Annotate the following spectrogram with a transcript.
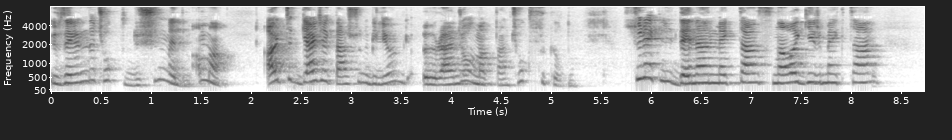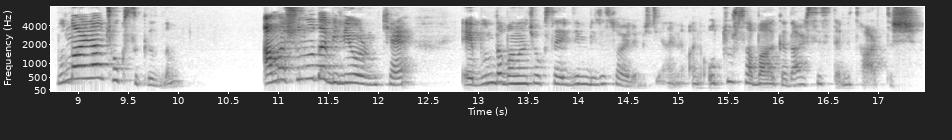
Üzerinde çok da düşünmedim ama artık gerçekten şunu biliyorum ki öğrenci olmaktan çok sıkıldım. Sürekli denenmekten, sınava girmekten bunlardan çok sıkıldım. Ama şunu da biliyorum ki e, bunu da bana çok sevdiğim biri söylemişti. Yani hani otur sabaha kadar sistemi tartış.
